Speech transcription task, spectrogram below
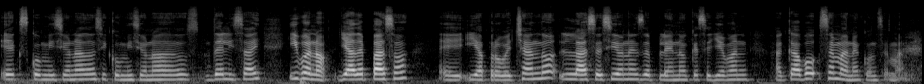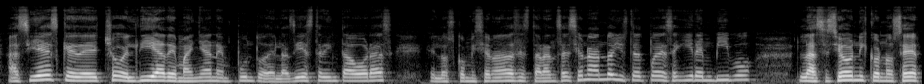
excomisionados y comisionados del ISAI. Y bueno, ya de paso, eh, y aprovechando las sesiones de pleno que se llevan a cabo semana con semana. Así es que de hecho el día de mañana en punto de las 10.30 horas eh, los comisionados estarán sesionando y usted puede seguir en vivo la sesión y conocer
